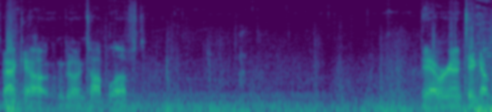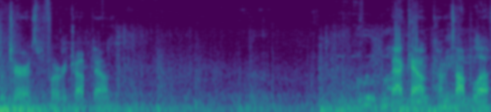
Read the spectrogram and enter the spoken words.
Back out. I'm going top left. Yeah, we're gonna take out the turrets before we drop down. Back out. Come top left.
